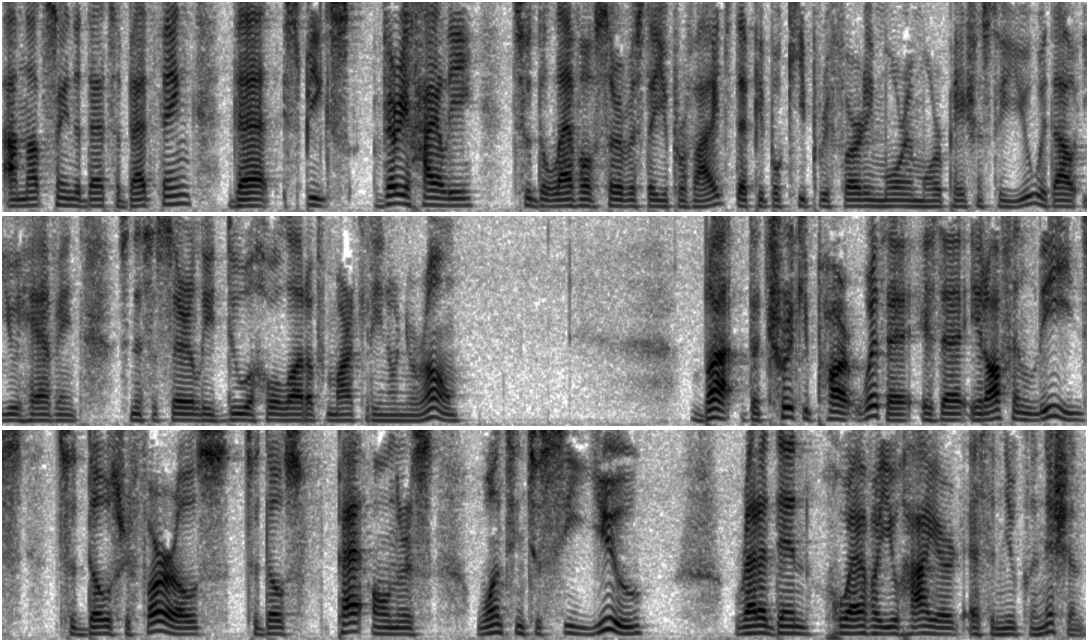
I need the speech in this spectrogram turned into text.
I'm not saying that that's a bad thing. That speaks very highly to the level of service that you provide that people keep referring more and more patients to you without you having to necessarily do a whole lot of marketing on your own but the tricky part with it is that it often leads to those referrals to those pet owners wanting to see you rather than whoever you hired as the new clinician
